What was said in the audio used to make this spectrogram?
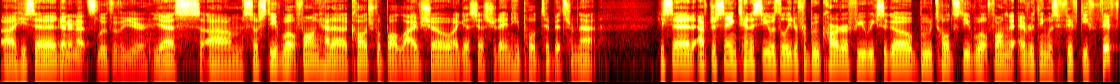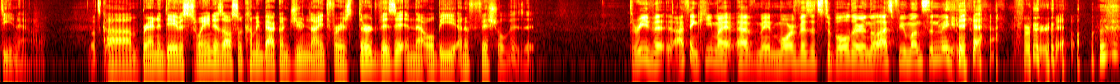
Uh, he said, Internet sleuth of the year. yes. Um, so Steve Wiltfong had a college football live show, I guess, yesterday, and he pulled tidbits from that. He said, after saying Tennessee was the leader for Boo Carter a few weeks ago, Boo told Steve Wiltfong that everything was 50 50 now. Let's go. Um, Brandon Davis Swain is also coming back on June 9th for his third visit, and that will be an official visit. Three. Vi- I think he might have made more visits to Boulder in the last few months than me. yeah, For real.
